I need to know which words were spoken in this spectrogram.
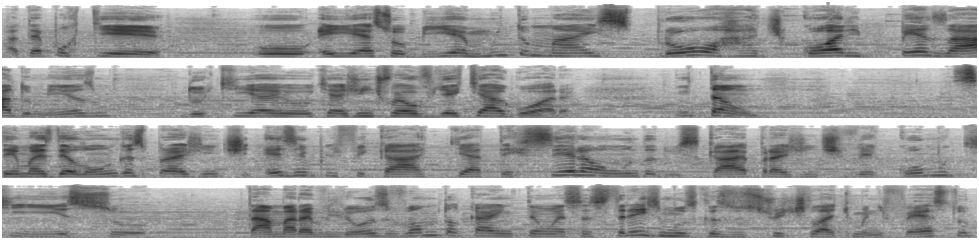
até porque o ASOB é muito mais pro hardcore pesado mesmo do que o que a gente vai ouvir aqui agora. Então, sem mais delongas, para a gente exemplificar aqui a terceira onda do Sky, para a gente ver como que isso tá maravilhoso, vamos tocar então essas três músicas do Streetlight Manifesto.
